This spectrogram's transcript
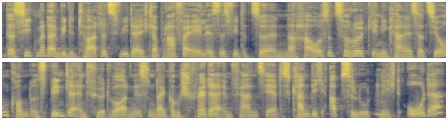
da sieht man dann, wie die Turtles wieder, ich glaube, Raphael ist es, wieder zu, nach Hause zurück in die Kanalisation kommt und Splinter entführt worden ist und dann kommt Shredder im Fernseher. Das kannte ich absolut nicht. Oder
